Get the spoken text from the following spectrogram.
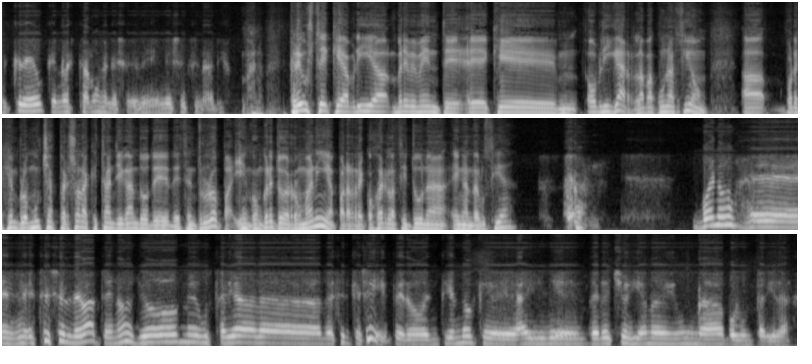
creo que no estamos en ese, en ese escenario. Bueno, ¿Cree usted que habría brevemente eh, que mm, obligar la vacunación a, por ejemplo, muchas personas que están llegando de, Centro Europa y en concreto de Rumanía para recoger la aceituna en Andalucía? Bueno, eh, este es el debate, ¿no? Yo me gustaría decir que sí, pero entiendo que hay derechos y no hay una voluntariedad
